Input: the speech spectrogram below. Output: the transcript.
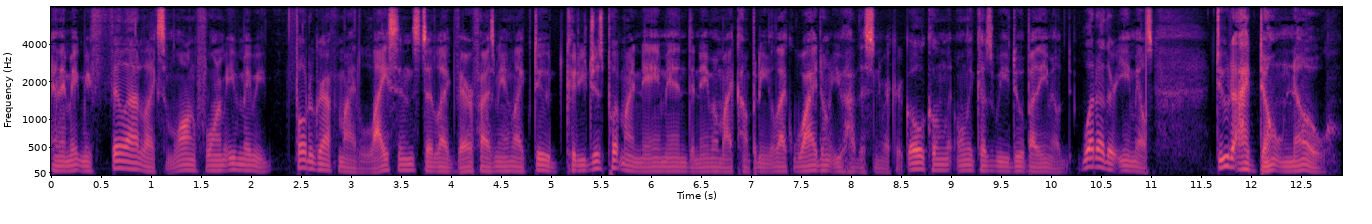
And they make me fill out like some long form, even made me photograph my license to like verifies me. I'm like, dude, could you just put my name in, the name of my company? Like, why don't you have this in record? Oh, only because we do it by the email. What other emails? Dude, I don't know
